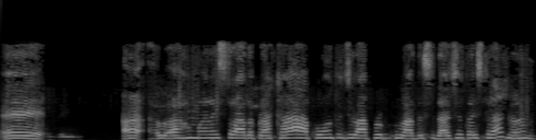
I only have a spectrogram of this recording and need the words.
é, a, a, arrumando a estrada para cá, a ponto de lá pro, pro lado da cidade já está estragando.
